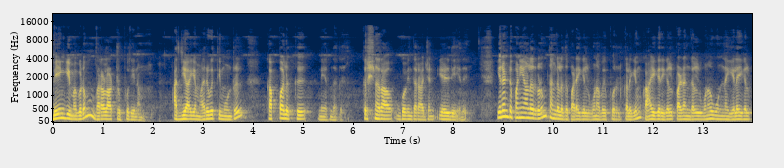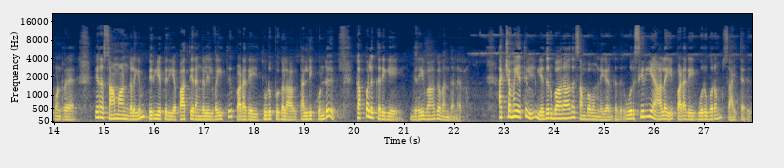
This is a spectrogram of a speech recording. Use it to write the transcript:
வேங்கி மகுடம் வரலாற்று புதினம். அத்தியாயம் அறுபத்தி மூன்று கப்பலுக்கு நேர்ந்தது. கிருஷ்ணராவ் கோவிந்தராஜன் எழுதியது. இரண்டு பணியாளர்களும் தங்களது படையில் உணவுப் பொருட்களையும் காய்கறிகள் பழங்கள் உணவு உண்ண இலைகள் போன்ற பிற சாமான்களையும் பெரிய பெரிய பாத்திரங்களில் வைத்து படகை துடுப்புகளால் தள்ளிக்கொண்டு கப்பலுக்கருகே விரைவாக வந்தனர். அச்சமயத்தில் எதிர்பாராத சம்பவம் நிகழ்ந்தது. ஒரு சிறிய அலை படகை ஒருபுறம் சாய்த்தது.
